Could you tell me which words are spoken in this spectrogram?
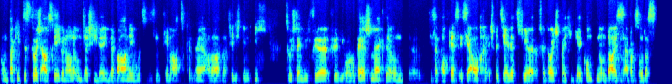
Und da gibt es durchaus regionale Unterschiede in der Wahrnehmung zu diesen Thematiken. Ne? Aber natürlich bin ich zuständig für, für die europäischen Märkte und äh, dieser Podcast ist ja auch speziell jetzt für, für deutschsprachige Kunden und da ist es einfach so, dass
